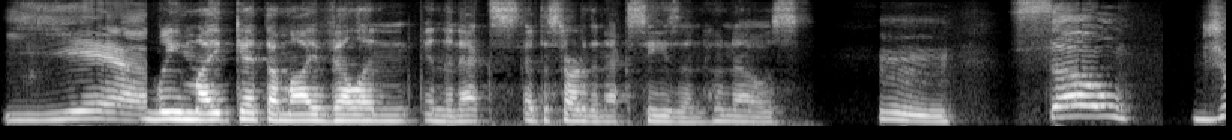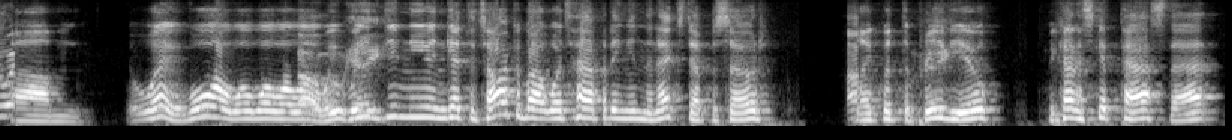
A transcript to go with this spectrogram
Yeah. We might get the my villain in the next at the start of the next season. Who knows? Hmm. So join Um wait, whoa, whoa, whoa, whoa, whoa. Oh, we, we didn't even get to talk about what's happening in the next episode. Oh, like with the okay. preview. We kind of skipped past that.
